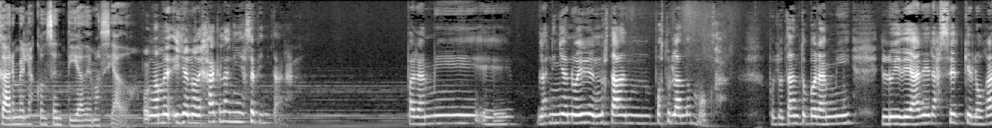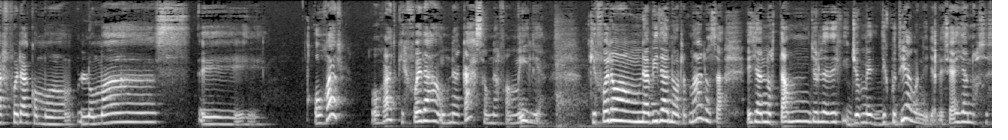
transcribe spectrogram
Carmen las consentía demasiado. Póngame, ella no dejaba que las niñas se pintaran. Para mí, eh, las niñas no, no estaban postulando monjas. Por lo tanto, para mí lo ideal era hacer que el hogar fuera como lo más eh, hogar, hogar, que fuera una casa, una familia, que fuera una vida normal. O sea, ellas no están, yo, le yo me discutía con ella, le decía, ellas no, se,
